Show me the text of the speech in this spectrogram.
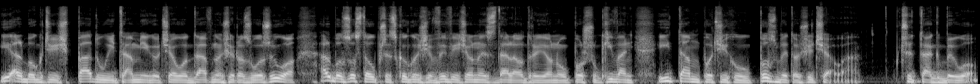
i albo gdzieś padł i tam jego ciało dawno się rozłożyło, albo został przez kogoś wywieziony z dala od rejonu poszukiwań i tam po cichu pozbyto się ciała. Czy tak było?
